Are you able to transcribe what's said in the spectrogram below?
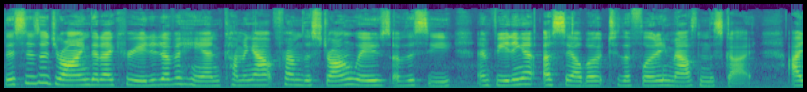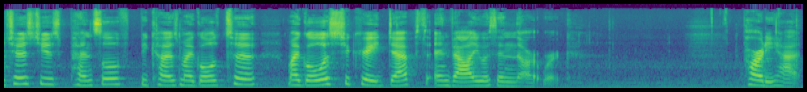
This is a drawing that I created of a hand coming out from the strong waves of the sea and feeding a, a sailboat to the floating mouth in the sky. I chose to use pencil because my goal to my goal was to create depth and value within the artwork. Party hat.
